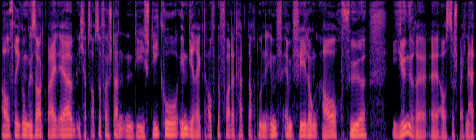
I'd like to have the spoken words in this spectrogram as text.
Aufregung gesorgt, weil er, ich habe es auch so verstanden, die STIKO indirekt aufgefordert hat, doch nur eine Impfempfehlung auch für Jüngere äh, auszusprechen. Er hat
